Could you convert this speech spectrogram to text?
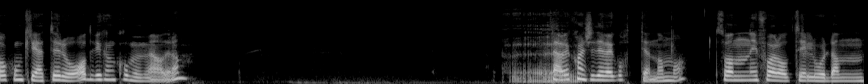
og konkrete råd vi kan komme med, Adrian? Det er vel kanskje det vi har gått gjennom nå, sånn i forhold til hvordan,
